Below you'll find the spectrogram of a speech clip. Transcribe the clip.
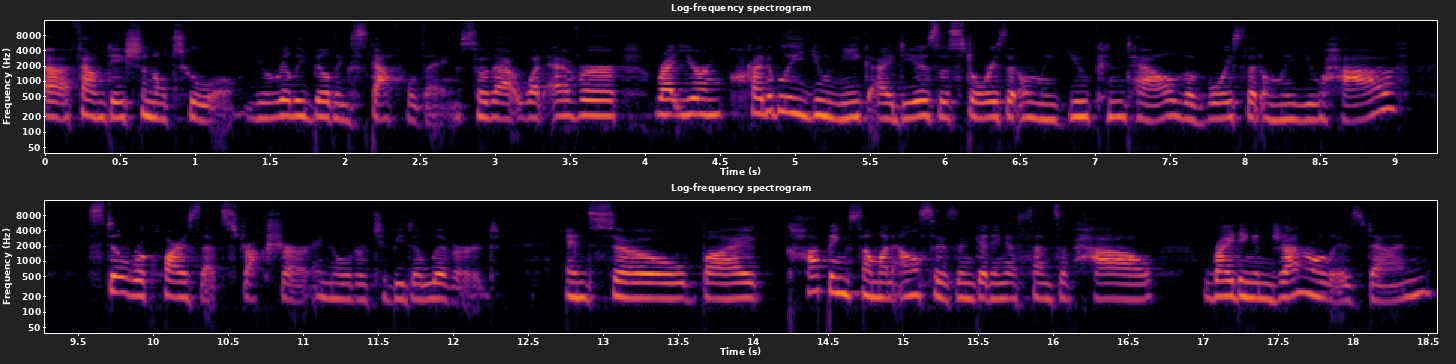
a foundational tool. You're really building scaffolding so that whatever, right, your incredibly unique ideas, the stories that only you can tell, the voice that only you have, still requires that structure in order to be delivered. And so by copying someone else's and getting a sense of how writing in general is done,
